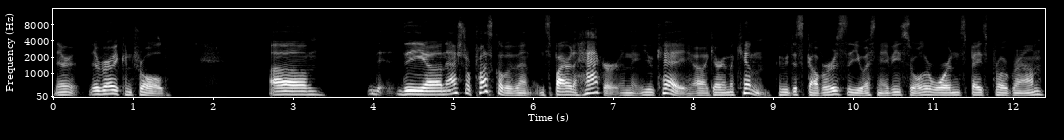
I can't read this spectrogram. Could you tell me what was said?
they're they're very controlled. Um, the, uh, National Press Club event inspired a hacker in the UK, uh, Gary McKinnon, who discovers the U.S. Navy Solar Warden space program.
